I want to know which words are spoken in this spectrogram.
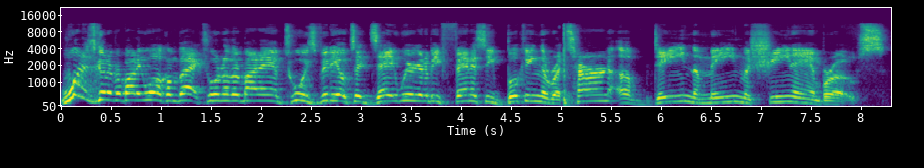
What is good everybody? Welcome back to another My Damn Toys video. Today we're going to be fantasy booking the return of Dean the Mean Machine Ambrose.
